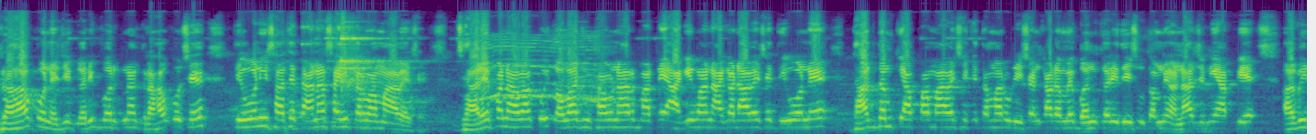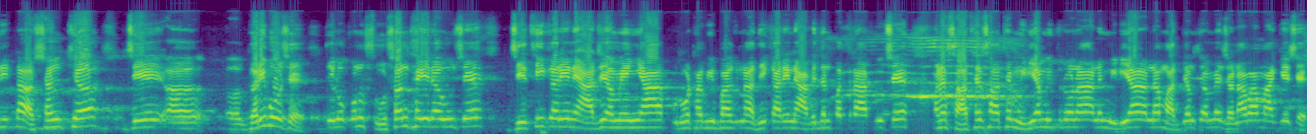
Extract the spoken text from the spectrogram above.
ગ્રાહકોને, જે ગરીબ વર્ગના ગ્રાહકો છે, તેઓની સાથે તાનાશાહી કરવામાં આવે છે. જ્યારે પણ આવા કોઈક અવાજ ઉઠાવનાર માટે આગેવાન આગળ આવે છે, તેઓને ધાકધમકી આપવામાં આવે છે કે તમારું રેશન કાર્ડ અમે બંધ કરી દઈશું, તમને અનાજ નહીં આપીએ. આવી રીતના અસંખ્ય જે ગરીબો છે, તે લોકોનું શોષણ થઈ રહ્યું છે, જેથી કરીને આજે અમે અહીંયા પુરવઠા વિભાગના અધિકારીને આવેદનપત્ર આપ્યું છે અને સાથે સાથે મીડિયા મિત્રોના અને મીડિયાના માધ્યમથી અમે જણાવવા માગીએ છીએ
